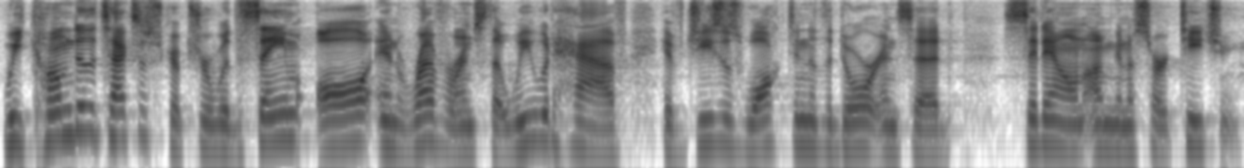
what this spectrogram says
We come to the text of Scripture with the same awe and reverence that we would have if Jesus walked into the door and said, Sit down, I'm going to start teaching.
